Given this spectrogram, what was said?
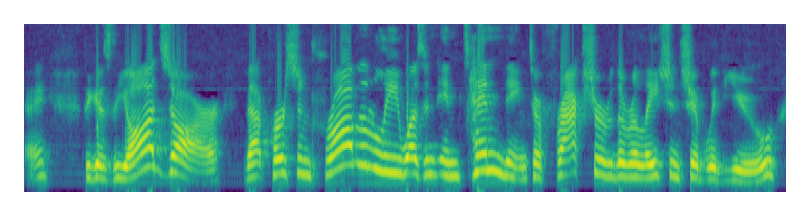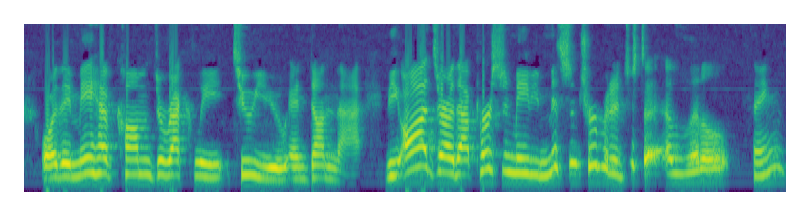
Okay? Because the odds are that person probably wasn't intending to fracture the relationship with you, or they may have come directly to you and done that. The odds are that person maybe misinterpreted just a, a little thing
